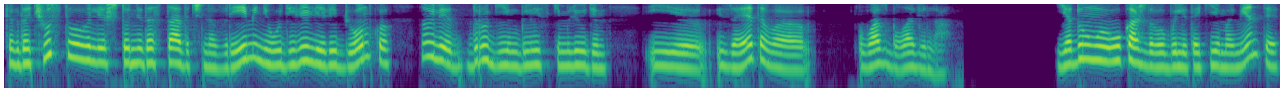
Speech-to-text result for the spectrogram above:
Когда чувствовали, что недостаточно времени уделили ребенку, ну или другим близким людям, и из-за этого у вас была вина? Я думаю, у каждого были такие моменты,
